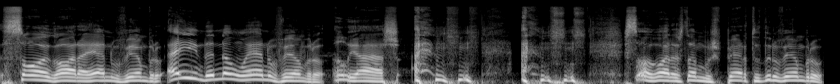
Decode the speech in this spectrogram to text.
Só agora é novembro. Ainda não é novembro. Aliás, Só agora estamos perto de novembro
